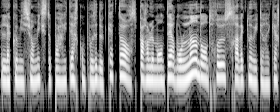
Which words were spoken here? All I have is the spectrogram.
La commission mixte paritaire composée de 14 parlementaires, dont l'un d'entre eux sera avec nous à 8h15,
